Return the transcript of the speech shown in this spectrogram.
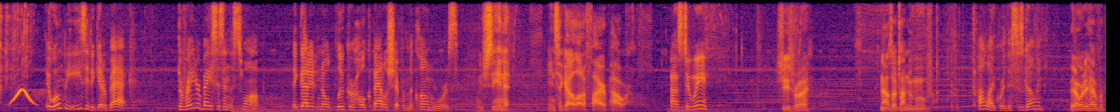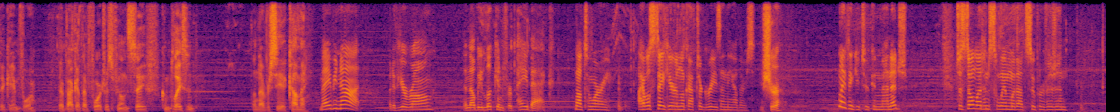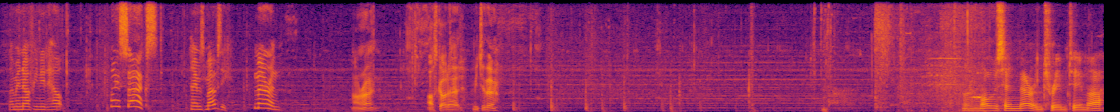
It won't be easy to get her back. The Raider base is in the swamp. They gutted an old Lucrehulk battleship from the Clone Wars. We've seen it. Means they got a lot of firepower. As do we. She's right. Now's our time to move. I like where this is going. They already have what they came for. They're back at their fortress feeling safe, complacent. They'll never see it coming. Maybe not. But if you're wrong, then they'll be looking for payback. Not to worry. I will stay here and look after Greez and the others. You sure? I think you two can manage. Just don't let him swim without supervision. Let me know if you need help. Nice sex. Name's Mosey. Merrin. All right. I'll scout ahead. Meet you there? The Mose and Merrin Dream Team, huh?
